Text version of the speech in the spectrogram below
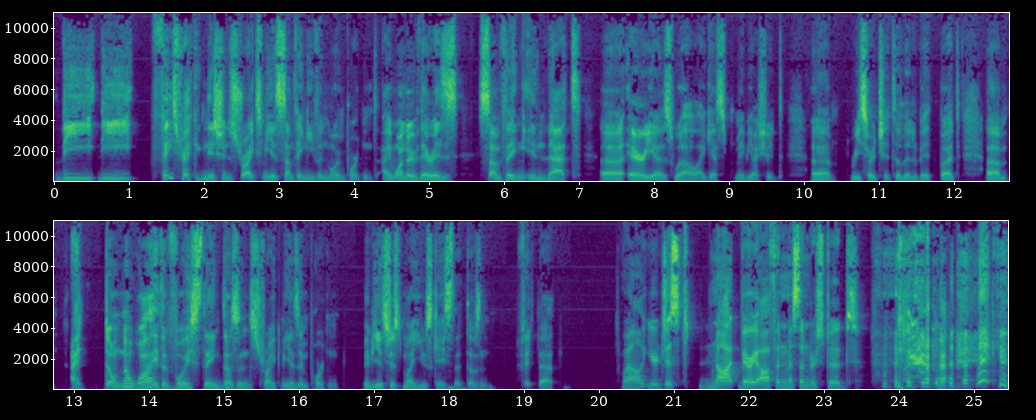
the the face recognition strikes me as something even more important. I wonder if there is something in that uh, area as well. I guess maybe I should uh, research it a little bit, but um, I don't know why the voice thing doesn't strike me as important. Maybe it's just my use case that doesn't fit that. Well, you're just not very often misunderstood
